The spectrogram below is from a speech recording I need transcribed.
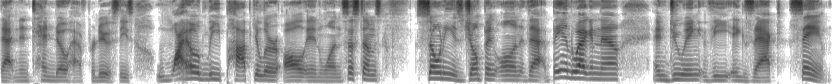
that Nintendo have produced. These wildly popular all in one systems. Sony is jumping on that bandwagon now and doing the exact same.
